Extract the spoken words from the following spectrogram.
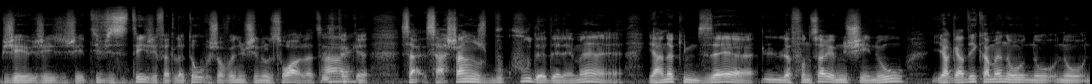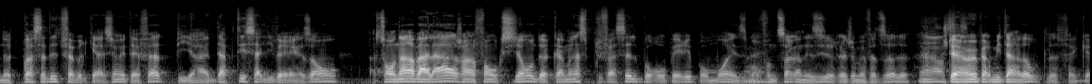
puis j'ai été visité, j'ai fait le tour, puis je suis revenu chez nous le soir. Là, ah fait que ça, ça, change beaucoup d'éléments. Il y en a qui me disaient euh, le fournisseur est venu chez nous, il a regardé comment notre procédé de fabrication était fait, puis il a adapté sa livraison son emballage en fonction de comment c'est plus facile pour opérer pour moi. Il dit Mon fournisseur en Asie, j'aurais jamais fait ça. J'étais un parmi tant d'autres. Fait que...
